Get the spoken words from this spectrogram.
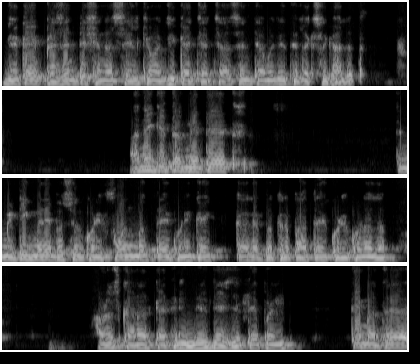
जे काही प्रेझेंटेशन असेल किंवा जी काही चर्चा असेल त्यामध्ये ते लक्ष घालत. अनेक इतर नेते आहेत. ते मीटिंगमध्ये बसून कोणी फोन बघतंय कोणी काही कागदपत्र पाहतंय कोणी कोणाला हळूच कानात काहीतरी निर्देश देते पण ते मात्र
